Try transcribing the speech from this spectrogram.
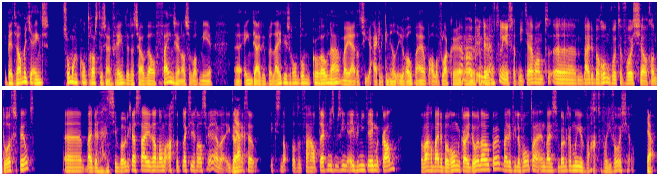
ik ben het wel met je eens. Sommige contrasten zijn vreemd. En het zou wel fijn zijn als er wat meer eh, eenduidig beleid is rondom corona. Maar ja, dat zie je eigenlijk in heel Europa hè, op alle vlakken. Ja, maar eh, ook in de. Efteling is dat niet, hè? Want eh, bij de Baron wordt de voice show gewoon doorgespeeld. Eh, bij de Symbolica sta je dan allemaal achter plexiglas schermen. Ik dacht Ja. echt zo, ik snap dat het verhaal technisch misschien even niet helemaal kan. Maar waarom bij de Baron kan je doorlopen? Bij de Villa Volta en bij de Symbolica moet je wachten voor die voice show. Ja. Dat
